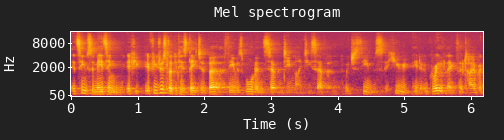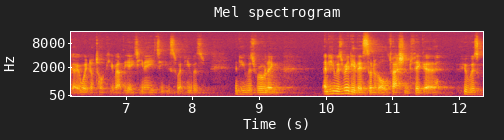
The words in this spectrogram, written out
it seems amazing if you, if you just look at his date of birth. He was born in 1797, which seems a huge, you know, great length of time ago when you're talking about the 1880s when he was when he was ruling, and he was really this sort of old-fashioned figure who was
